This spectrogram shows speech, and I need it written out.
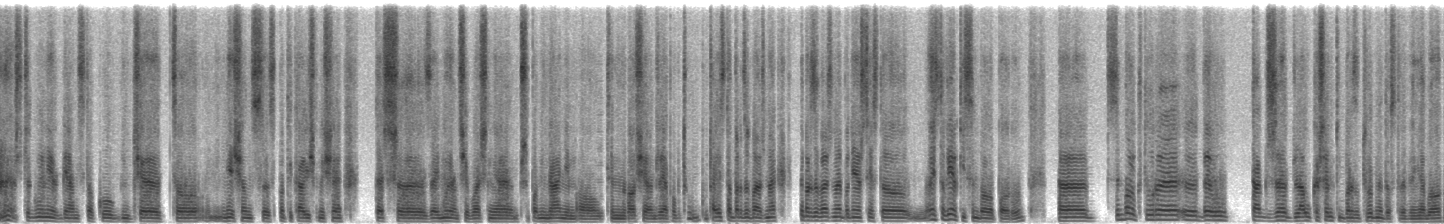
szczególnie w Białymstoku, gdzie co miesiąc spotykaliśmy się też e, zajmując się właśnie przypominaniem o tym losie Andrzeja Poputa, jest to bardzo ważne. To bardzo ważne, ponieważ jest to, no jest to wielki symbol oporu. E, symbol, który e, był także dla Łukaszenki bardzo trudny do strawienia, bo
